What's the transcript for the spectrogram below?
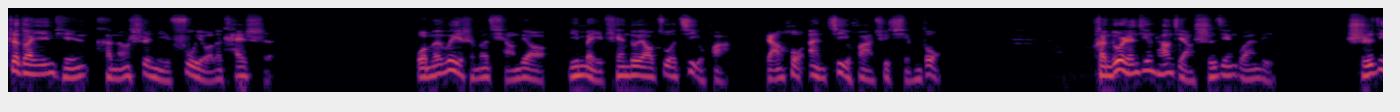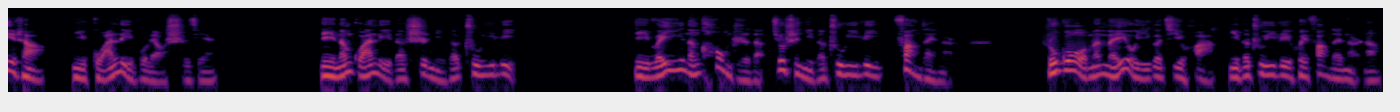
这段音频可能是你富有的开始。我们为什么强调你每天都要做计划，然后按计划去行动？很多人经常讲时间管理，实际上你管理不了时间，你能管理的是你的注意力。你唯一能控制的就是你的注意力放在哪儿。如果我们没有一个计划，你的注意力会放在哪儿呢？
